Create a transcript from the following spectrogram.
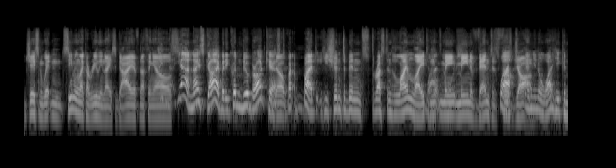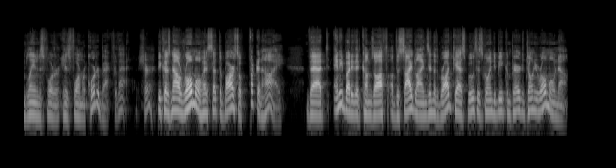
Jason Witten seeming like a really nice guy, if nothing else. Yeah, nice guy, but he couldn't do a broadcast. No, but but he shouldn't have been thrust into the limelight Well, in the main course. main event, his well, first job. And you know what? He can blame his for his former quarterback for that. sure. because now Romo has set the bar so fucking high that anybody that comes off of the sidelines into the broadcast booth is going to be compared to Tony Romo now.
